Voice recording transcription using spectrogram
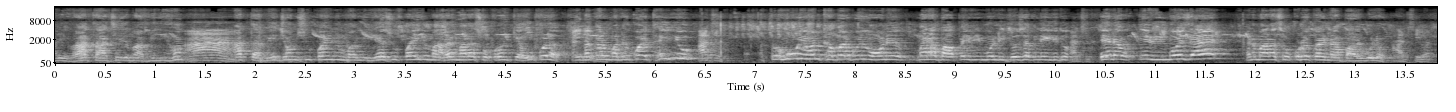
અરે વાત સાચી છે ભાભીની હો. હા. આ તમે જોમ શું પાઈ ને મમ્મી એ શું પાઈ ને મારે મારા છોકરાને કહેવું પડે? નકર મને કોઈ થઈ ગયું? સાચું તો હું એમને ખબર પડી ઓન મારા બાપે વીમો લીધો છે કે નહીં લીધો? એને એ વીમો જાય અને મારા છોકરો કોઈ ના પાડે બોલો. સાચી વાત.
